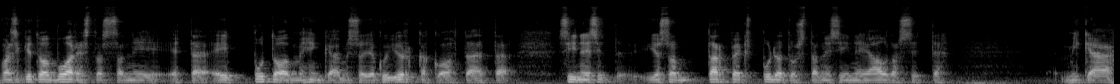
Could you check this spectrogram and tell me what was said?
varsinkin tuolla vuoristossa, niin että ei putoa mihinkään, missä on joku jyrkkä kohta, että siinä ei sit, jos on tarpeeksi pudotusta, niin siinä ei auta sitten mikä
